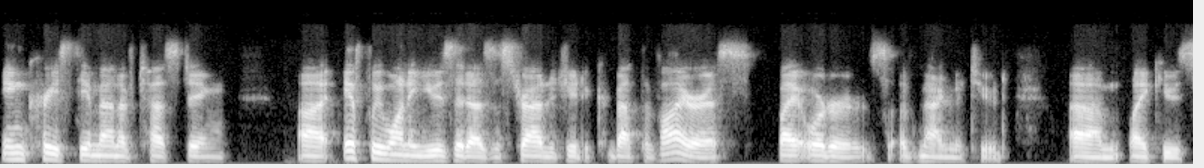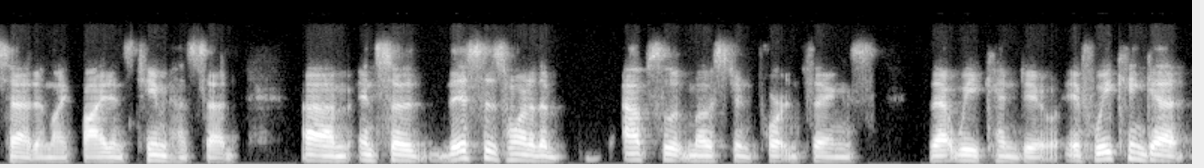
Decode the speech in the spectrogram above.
increase the amount of testing uh, if we want to use it as a strategy to combat the virus by orders of magnitude um, like you said, and like Biden's team has said. Um, and so this is one of the absolute most important things that we can do. If we can get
